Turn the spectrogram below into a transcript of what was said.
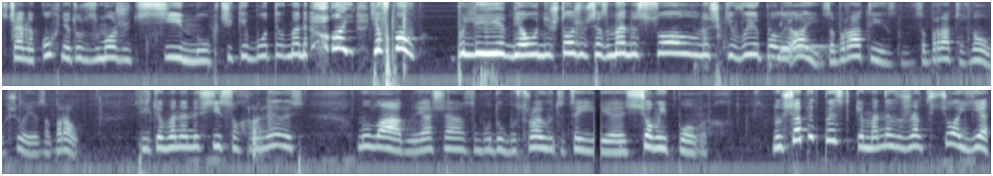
Звичайно, кухня тут зможуть всі нубчики бути в мене. Ай, я впав! Блін, я уніштожився, з мене солнышки випали. Ай, забрати їх, забрати знову. Все, я забрав. Тільки в мене не всі сохранились. Ну ладно, я зараз буду обустроювати цей е, сьомий поверх. Ну все, підписники, в мене вже все є.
